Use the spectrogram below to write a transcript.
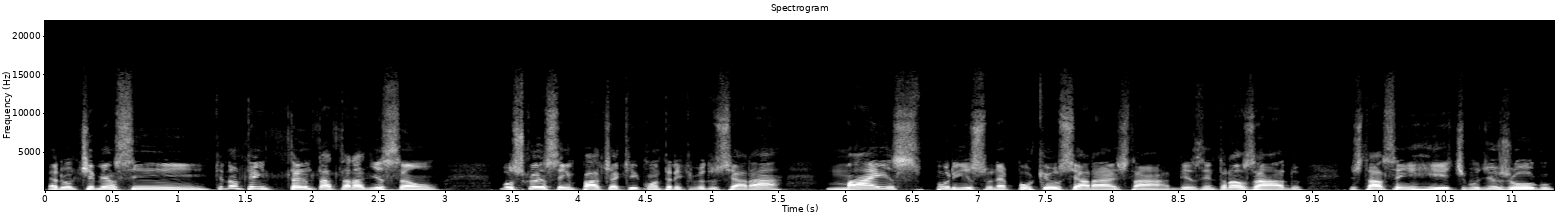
Era um time assim que não tem tanta tradição. Buscou esse empate aqui contra a equipe do Ceará, mas por isso, né? Porque o Ceará está desentrosado, está sem ritmo de jogo,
